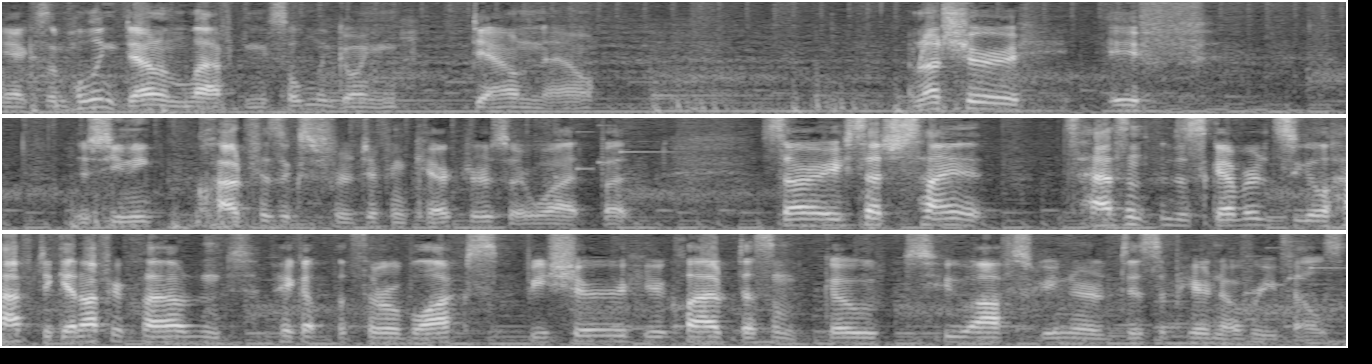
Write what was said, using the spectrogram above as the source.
Yeah, because I'm holding down and left, and he's only going down now. I'm not sure if there's unique cloud physics for different characters or what, but sorry, such science hasn't been discovered, so you'll have to get off your cloud and pick up the throw blocks. Be sure your cloud doesn't go too off-screen or disappear in overfills.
